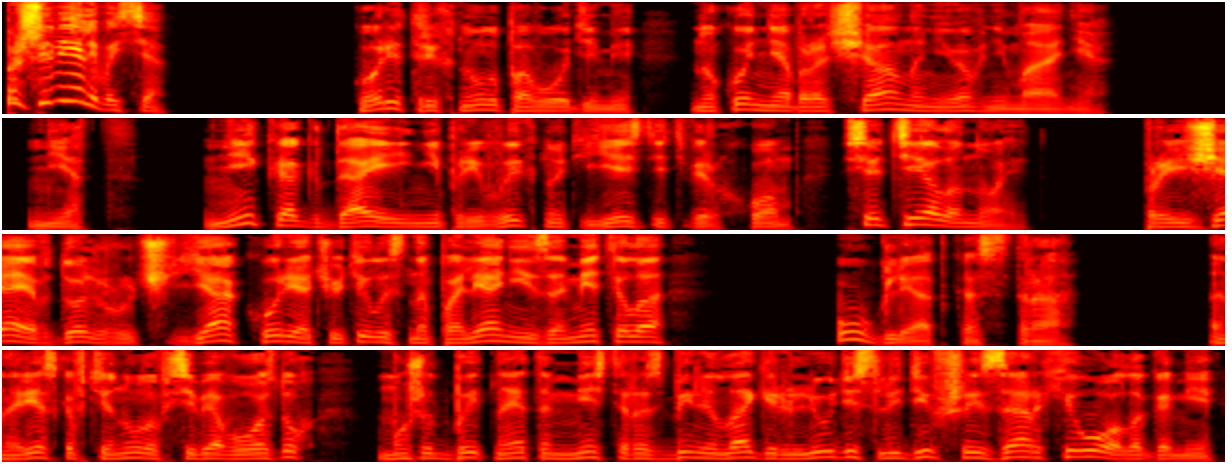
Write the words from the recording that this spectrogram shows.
Пошевеливайся!» Кори тряхнула поводьями, но конь не обращал на нее внимания. Нет, никогда ей не привыкнуть ездить верхом, все тело ноет. Проезжая вдоль ручья, Кори очутилась на поляне и заметила угли от костра. Она резко втянула в себя воздух. Может быть, на этом месте разбили лагерь люди, следившие за археологами.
